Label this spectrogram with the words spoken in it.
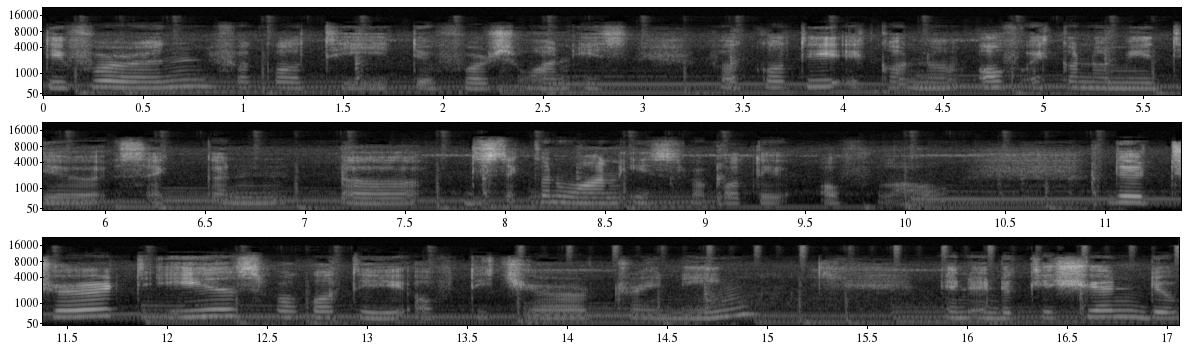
different faculty. The first one is faculty econo- of economy. The second uh, the second one is faculty of law. The third is faculty of teacher training. And education the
